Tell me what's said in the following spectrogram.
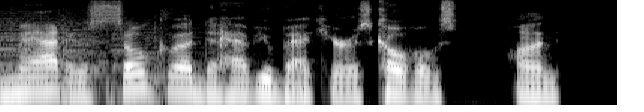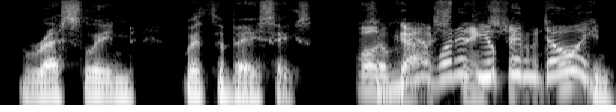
Matt, it is so good to have you back here as co-host on Wrestling with the Basics. Well, so, gosh, Matt, what have you been doing?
